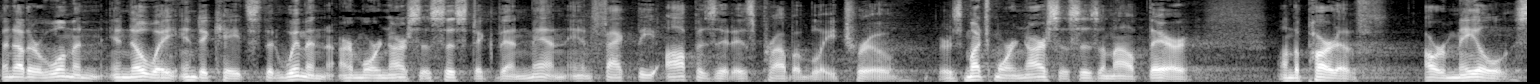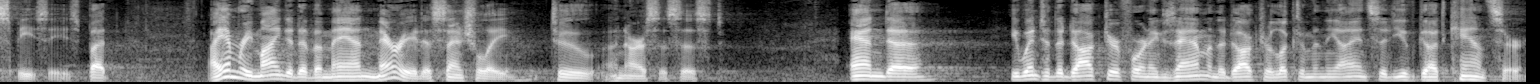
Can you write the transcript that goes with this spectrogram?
another woman in no way indicates that women are more narcissistic than men. In fact, the opposite is probably true. There's much more narcissism out there on the part of our male species. But I am reminded of a man married essentially to a narcissist. And uh, he went to the doctor for an exam, and the doctor looked him in the eye and said, You've got cancer.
